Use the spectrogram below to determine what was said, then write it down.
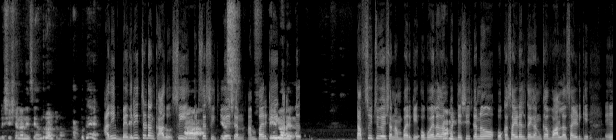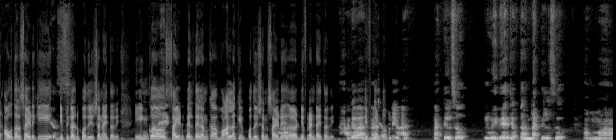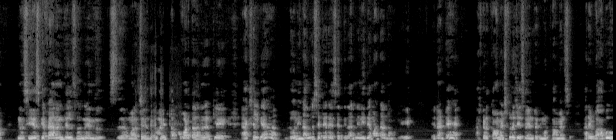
డిసిషన్ అనేసి అందరూ అంటున్నారు. కాకపోతే అది బెదిరించడం కాదు. సి ఇట్స్ అంపైర్కి టఫ్ సిచ్యువేషన్ అంపైర్కి ఒకవేళ కనుక డెసిషన్ ఒక సైడ్ వెళ్తే కనుక వాళ్ళ సైడ్కి అవతల సైడ్కి. డిఫికల్ట్ పొజిషన్ అవుతుంది ఇంకో. సైడ్కి వెళ్తే కనుక వాళ్ళకి పొజిషన్ సైడ్ డిఫరెంట్ అవుతుంది Difficult అవుతుంది. నాకు తెలుసు. నువ్వు ఇదే చెప్తావు. నాకు తెలుసు. అమ్మా! నువ్వు సిఎస్కే ఫ్యాన్ అని తెలుసు. నేను మన ధోని తప్పు పడతానని అనట్లే యాక్చువల్గా ధోనిని అందరూ సెటైర్ వేశారు కదా. నేను ఇదే మాట అన్నా మళ్ళీ. ఏంటంటే అక్కడ కామెంట్స్ కూడా చేసిన రెండు మూడు కామెంట్స్. అరే బాబు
